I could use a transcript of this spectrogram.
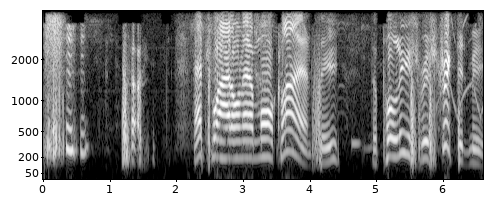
That's why I don't have more clients, see? The police restricted me.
